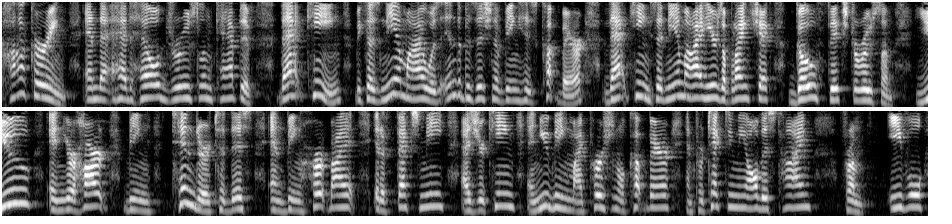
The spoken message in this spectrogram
conquering and that had held Jerusalem captive. That king, because Nehemiah was in the position of being his cupbearer, that king said, Nehemiah, here's a blank check, go fix Jerusalem. You and your heart being tender to this and being hurt by it, it affects me as your king, and you being my personal cupbearer and protecting me all this time from evil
